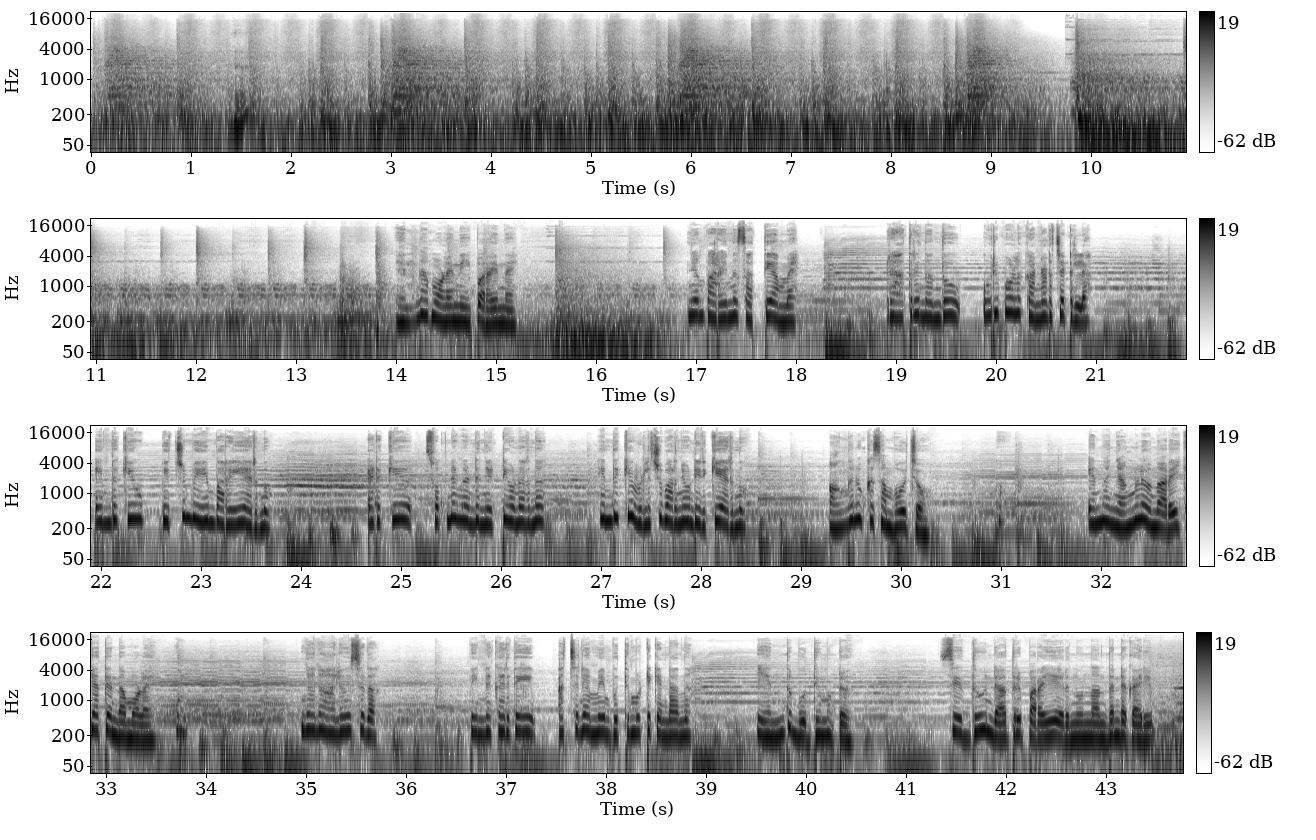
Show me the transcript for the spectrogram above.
എന്താ മോളെ നീ പറയുന്നേ? ഞാൻ പറയുന്ന സത്യം അമ്മേ. രാത്രി നന്ദു ഒരുപോലെ കണ്ണടച്ചിട്ടില്ല. എന്തൊക്കെയോ പിച്ചും പേയും പറയുകയായിരുന്നു. ഇടയ്ക്ക് സ്വപ്നം കണ്ട് ഞെട്ടി ഉണർന്ന് എന്തൊക്കെയോ വിളിച്ചു പറഞ്ഞുകൊണ്ടിരിക്കുകയായിരുന്നു. അങ്ങനൊക്കെ സംഭവിച്ചോ? എന്നാ ഞങ്ങളെ ഒന്ന് അറിയിക്കാത്ത എന്താ മോളെ? ഞാൻ ആലോചിച്ചതാ. പിന്നെ കരുതി അച്ഛനും അമ്മയും ബുദ്ധിമുട്ടിക്കണ്ടെന്ന്. എന്ത് ബുദ്ധിമുട്ട്? സിദ്ധുവും രാത്രി പറയായിരുന്നു നന്ദന്റെ കാര്യം.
